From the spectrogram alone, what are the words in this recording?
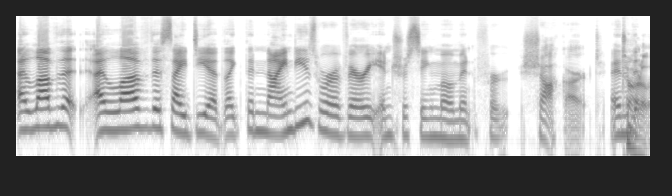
I love that I love this idea. Like the 90s were a very interesting moment for shock art. And th-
